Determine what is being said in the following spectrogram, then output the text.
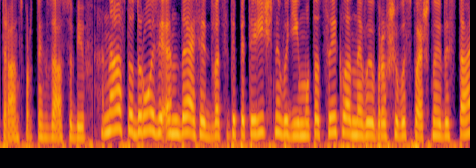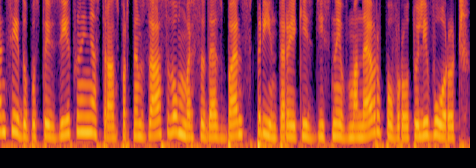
транспортних засобів. На автодорозі Н10 25-річний водій мотоцикла, не вибравши безпечної дистанції, допустив зіткнення з транспортним засобом Mercedes-Benz Спрінтер, який здійснив маневр повороту ліворуч.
